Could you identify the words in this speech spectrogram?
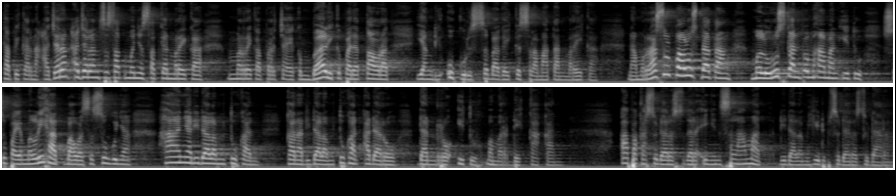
tapi karena ajaran-ajaran sesat menyesatkan mereka, mereka percaya kembali kepada Taurat yang diukur sebagai keselamatan mereka. Namun Rasul Paulus datang meluruskan pemahaman itu supaya melihat bahwa sesungguhnya hanya di dalam Tuhan, karena di dalam Tuhan ada roh dan roh itu memerdekakan. Apakah saudara-saudara ingin selamat di dalam hidup saudara-saudara?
